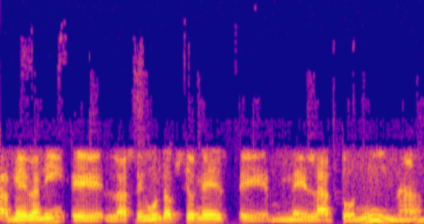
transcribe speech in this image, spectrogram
A Melanie. eh, la segunda opción es eh, melatonina.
